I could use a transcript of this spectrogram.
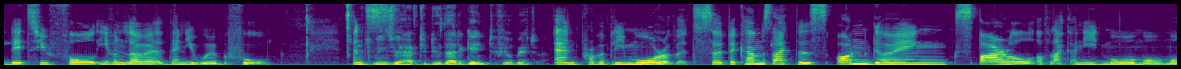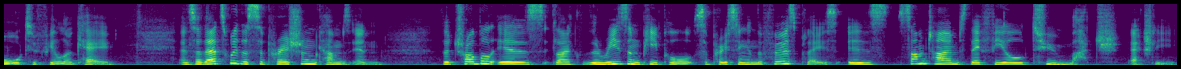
lets you fall even lower than you were before. And Which means you have to do that again to feel better. And probably more of it. So it becomes like this ongoing spiral of like, I need more, more, more to feel okay. And so that's where the suppression comes in. The trouble is, like, the reason people suppressing in the first place is sometimes they feel too much, actually.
